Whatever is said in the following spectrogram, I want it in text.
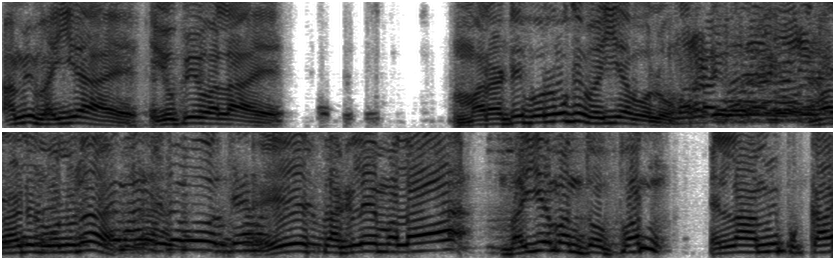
आम्ही भैया आहे यूपी वाला आहे. मराठी बोलू की भैया बोलू? मराठीत बोलू ना? हे सगळे मला भैया म्हणतो पण यांना आम्ही काय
